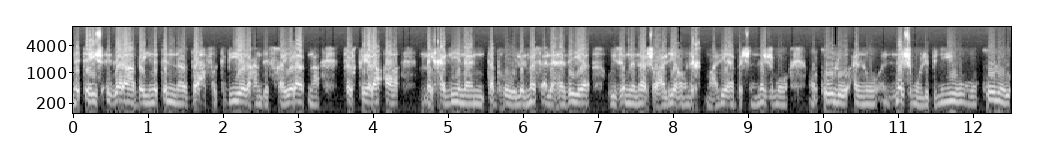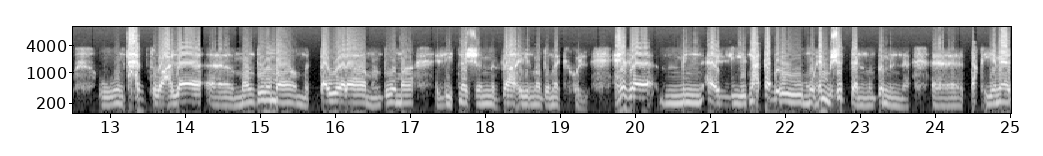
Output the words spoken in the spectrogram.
نتائج اجراء بينت لنا ضعف كبير عند صغيراتنا في القراءة ما يخلينا ننتبهوا للمسألة هذه ويلزمنا نرجعوا عليها ونخدموا عليها باش نجموا نقولوا انه نجموا نبنيوا ونقولوا ونتحدثوا على آه، منظومة متطورة منظومة اللي تنجم تضاهي المنظومات الكل هذا من اللي نعتبره مهم جدا من ضمن آه، التقييمات.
